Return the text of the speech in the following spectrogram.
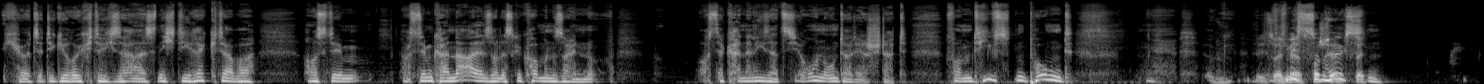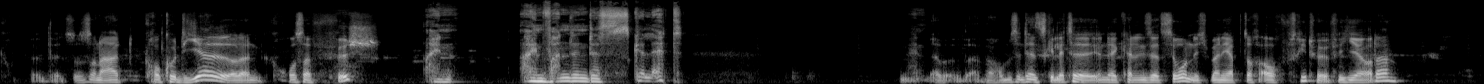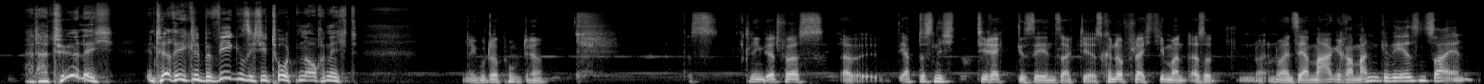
Ich hörte die Gerüchte, ich sah es nicht direkt, aber aus dem, aus dem Kanal soll es gekommen sein. Aus der Kanalisation unter der Stadt. Vom tiefsten Punkt. Wie soll ich mir das Bis zum vorstellen? höchsten. So eine Art Krokodil oder ein großer Fisch? Ein, ein wandelndes Skelett. Warum sind denn Skelette in der Kanalisation? Ich meine, ihr habt doch auch Friedhöfe hier, oder? Ja, natürlich. In der Regel bewegen sich die Toten auch nicht. Ein guter Punkt, ja. Das klingt etwas. Ihr habt das nicht direkt gesehen, sagt ihr. Es könnte doch vielleicht jemand, also nur ein sehr magerer Mann gewesen sein.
